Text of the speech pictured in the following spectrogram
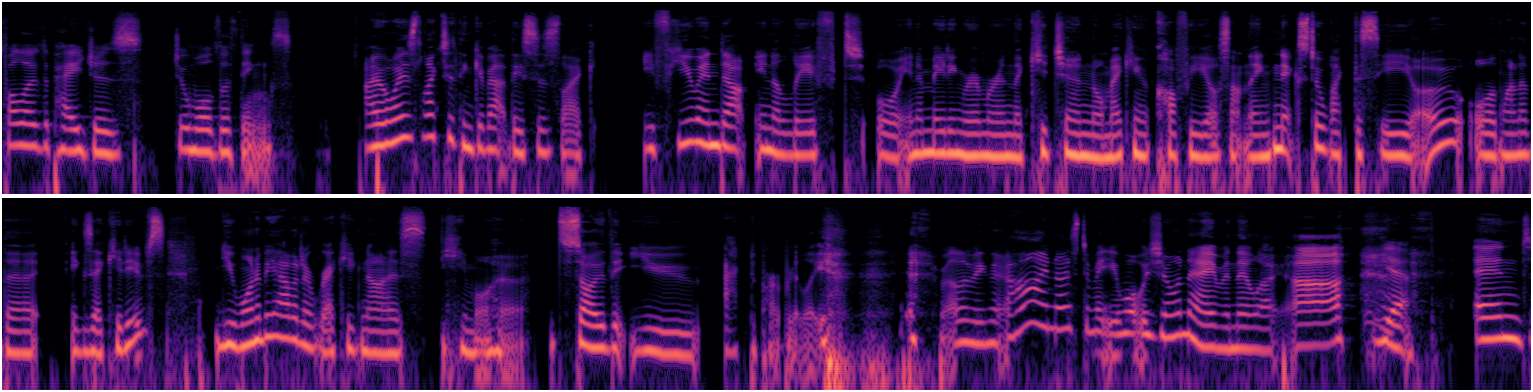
follow the pages, do all the things. I always like to think about this as like if you end up in a lift or in a meeting room or in the kitchen or making a coffee or something next to like the CEO or one of the executives, you want to be able to recognize him or her so that you act appropriately rather than being like, hi, nice to meet you. What was your name? And they're like, ah. Yeah. And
